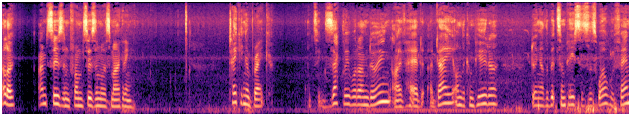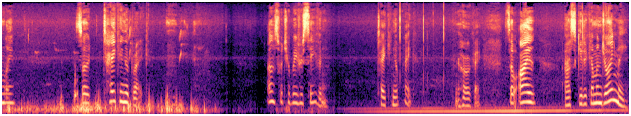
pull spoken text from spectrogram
Hello, I'm Susan from Susan Lewis Marketing. Taking a break. That's exactly what I'm doing. I've had a day on the computer doing other bits and pieces as well with family. So taking a break. And that's what you'll be receiving. Taking a break. Okay. So I ask you to come and join me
